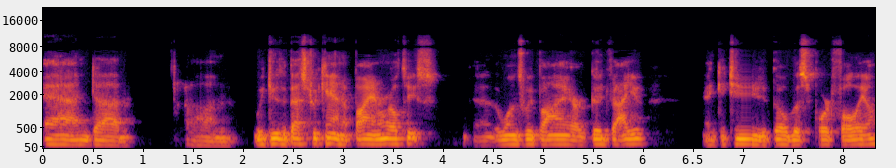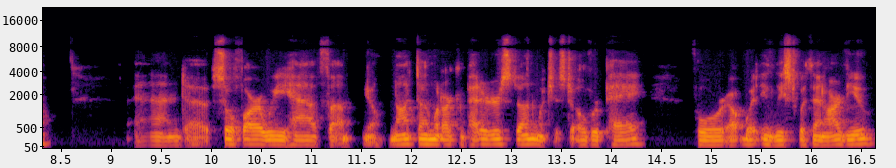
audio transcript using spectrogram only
And um, um, we do the best we can at buying royalties. Uh, the ones we buy are good value and continue to build this portfolio. And uh, so far, we have um, you know not done what our competitors done, which is to overpay for uh, at least within our view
